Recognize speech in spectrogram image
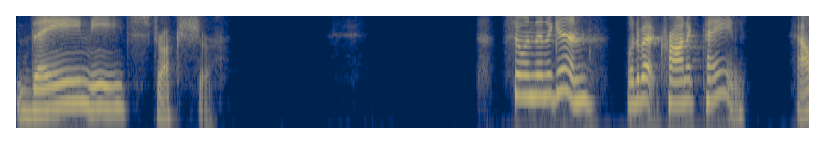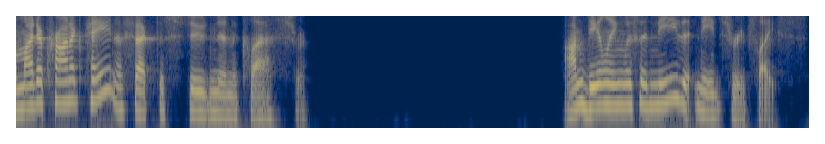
They need structure. So, and then again, what about chronic pain? How might a chronic pain affect a student in a classroom? I'm dealing with a knee that needs replaced.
